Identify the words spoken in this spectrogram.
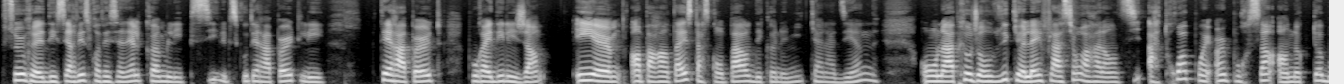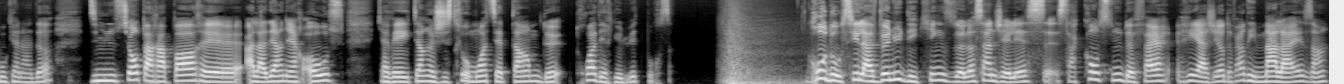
sur euh, des services professionnels comme les psy, les psychothérapeutes, les thérapeutes pour aider les gens et euh, en parenthèse, parce qu'on parle d'économie canadienne, on a appris aujourd'hui que l'inflation a ralenti à 3,1% en octobre au Canada, diminution par rapport euh, à la dernière hausse qui avait été enregistrée au mois de septembre de 3,8 Gros dossier, la venue des Kings de Los Angeles, ça continue de faire réagir, de faire des malaises. Hein.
